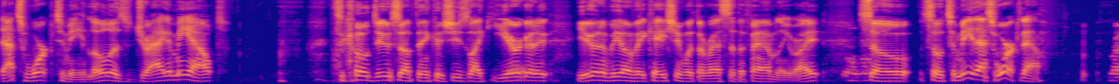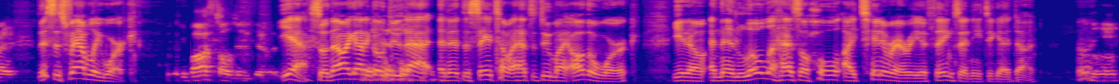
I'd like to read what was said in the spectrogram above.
That's work to me. Lola's dragging me out to go do something because she's like, "You're gonna you're gonna be on vacation with the rest of the family, right?" Mhm. So so to me, that's work now. right. This is family work. Your boss told you to do it. Yeah, so now I got to go do that, and at the same time, I have to do my other work, you know. And then Lola has a whole itinerary of things that need to get done. Mhm.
